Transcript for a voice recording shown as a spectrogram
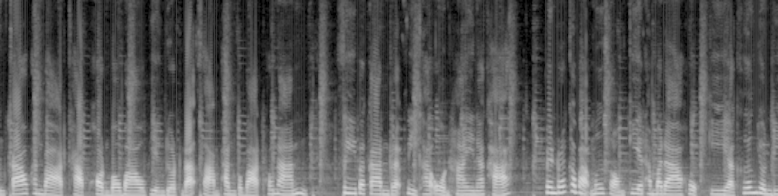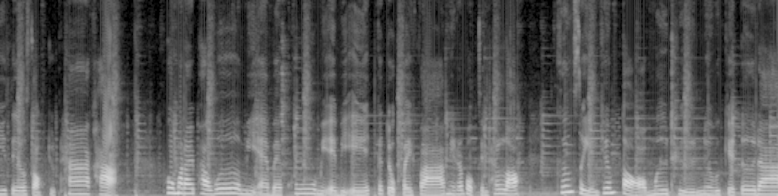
239,000 บาทค่ะ ผ่อนเบาๆ เพียงเดือนละ 3,000 กว่าบาทเท่านั้น ฟรีประกันและฟรีค่าโอนให้นะคะ เป็นรถกระบะมือ 2 เกียร์ธรรมดา 6 เกียร์ เครื่องยนต์ดีเซล 2.5 ค่ะพวงมาลัยพาวเวอร์ มีแอร์แบ็กคู่ มี ABS กระจกไฟฟ้า มีระบบเซ็นทรัลล็อก เครื่องเสียงเชื่อมต่อมือถือ Navigator ได้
